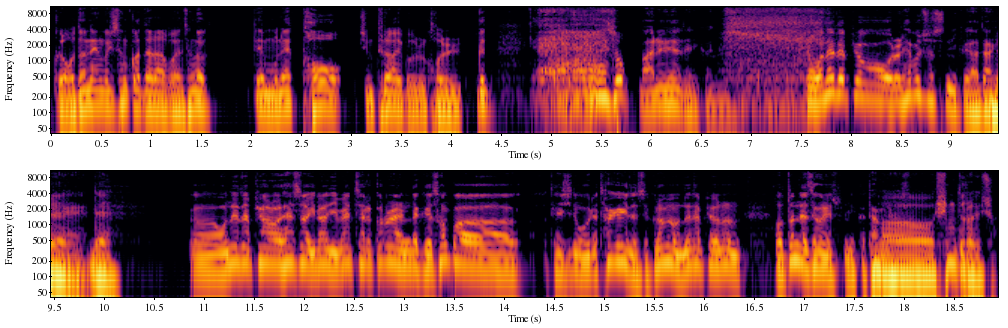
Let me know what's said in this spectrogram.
그걸 얻어낸 것이 성과다라고 하는 생각 때문에 더 지금 드라이브를 걸, 그러니까 계속 만회해야 되니까요. 원내대표를 해보셨으니까 야당에 네, 네. 어, 원내대표로 해서 이런 이벤트를 끌어냈는데 그게 성과 대신에 오히려 타격이 됐어요. 그러면 원내대표는 어떤 내상을 했습니까? 당내에서. 어, 힘들어요, 좀.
